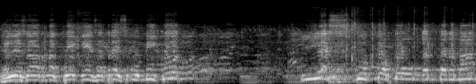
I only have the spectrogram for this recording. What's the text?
Elizar in sa tres, umikot. Yes, good for two. Ang Ganda naman.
